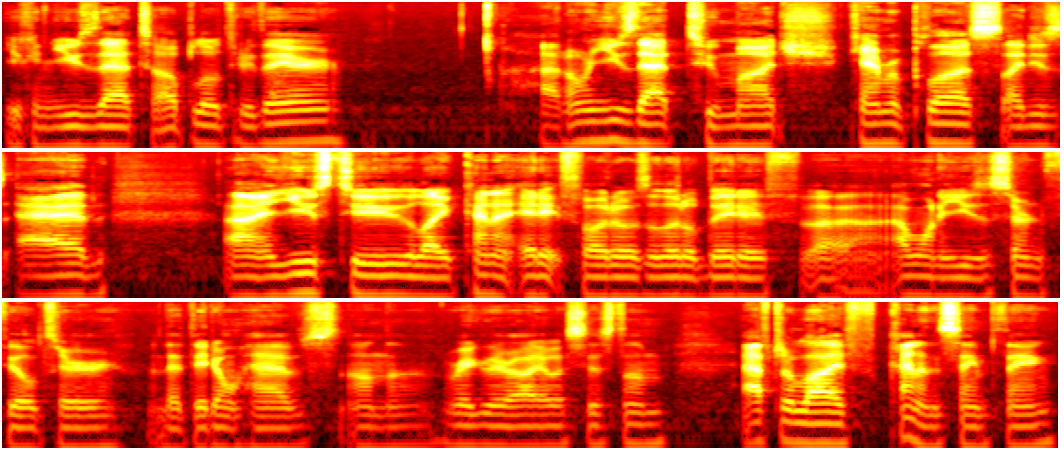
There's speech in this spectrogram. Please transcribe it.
you can use that to upload through there. I don't use that too much. Camera Plus, I just add I used to like kind of edit photos a little bit if uh, I want to use a certain filter that they don't have on the regular iOS system. Afterlight, kind of the same thing.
